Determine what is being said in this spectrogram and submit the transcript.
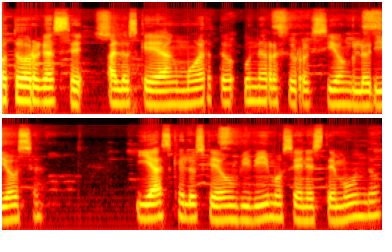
Otórgase a los que han muerto una resurrección gloriosa, y haz que los que aún vivimos en este mundo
